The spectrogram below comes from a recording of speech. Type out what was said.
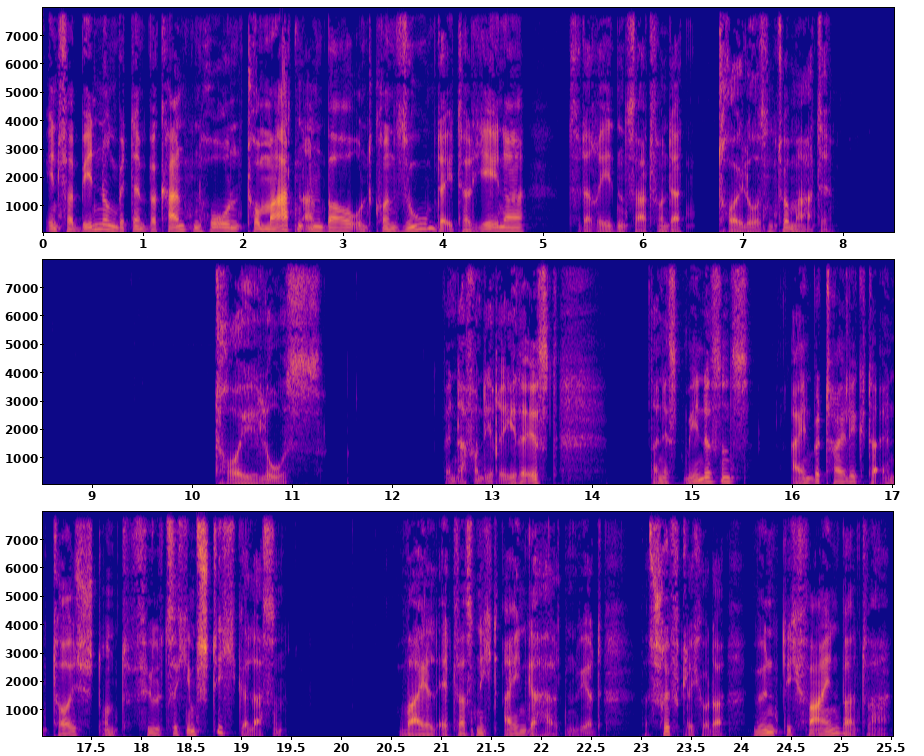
in Verbindung mit dem bekannten hohen Tomatenanbau und Konsum der Italiener zu der Redensart von der treulosen Tomate. Treulos. Wenn davon die Rede ist, dann ist mindestens ein Beteiligter enttäuscht und fühlt sich im Stich gelassen, weil etwas nicht eingehalten wird, was schriftlich oder mündlich vereinbart war,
